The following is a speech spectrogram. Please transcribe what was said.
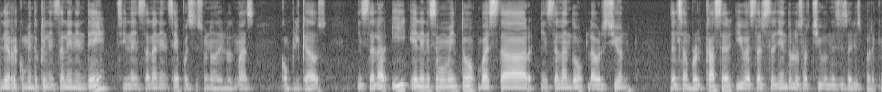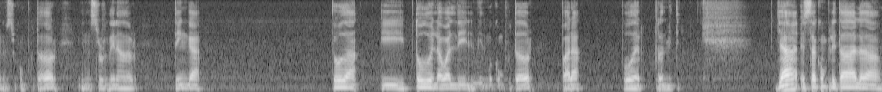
les recomiendo que la instalen en D. Si la instalan en C pues es uno de los más complicados instalar y él en este momento va a estar instalando la versión del Sam Broadcaster y va a estar extrayendo los archivos necesarios para que nuestro computador y nuestro ordenador tenga toda, y todo el aval del mismo computador para poder transmitir. Ya está completada la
